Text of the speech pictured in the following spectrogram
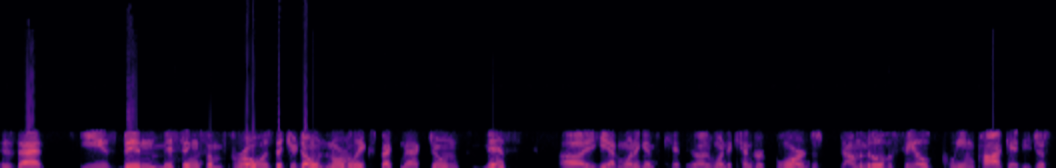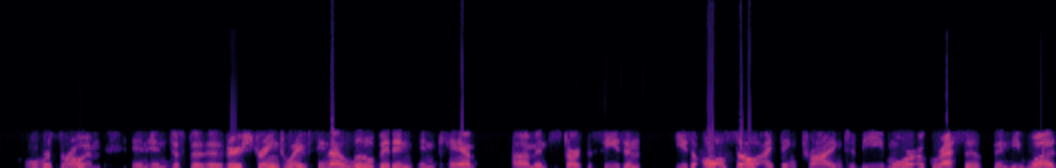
is that he's been missing some throws that you don't normally expect Mac Jones to miss. Uh, he had one against uh, one to Kendrick Bourne, just down the middle of the field, clean pocket. He just overthrew him in, in just a, a very strange way. We've seen that a little bit in in camp um, and to start the season. He's also, I think, trying to be more aggressive than he was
